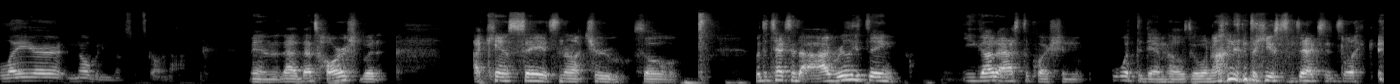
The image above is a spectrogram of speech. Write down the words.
player, nobody knows what's going on. Man, that that's harsh, but I can't say it's not true. So with the Texans, I really think you got to ask the question: What the damn hell is going on in the Houston Texans? Like,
